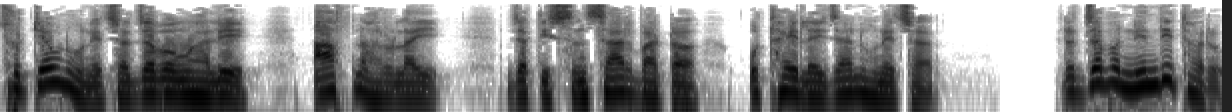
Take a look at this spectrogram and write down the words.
छुट्याउनुहुनेछ जब उहाँले आफ्नाहरूलाई जति संसारबाट उठाइ लैजानुहुनेछ। र जब निन्दितहरू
